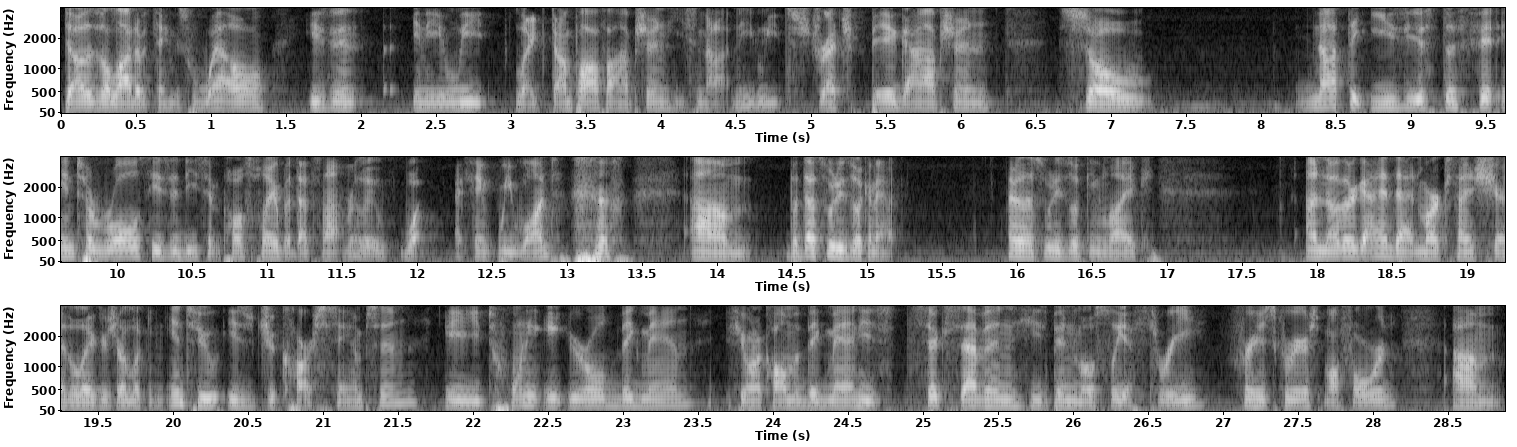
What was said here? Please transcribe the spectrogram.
does a lot of things well, isn't an elite like dump off option. He's not an elite stretch big option. So, not the easiest to fit into roles. He's a decent post player, but that's not really what I think we want. um, but that's what he's looking at. Or that's what he's looking like. Another guy that Marc Stein shared the Lakers are looking into is JaKarr Sampson, a 28 year old big man. If you want to call him a big man, he's six seven. He's been mostly a three for his career, small forward. Um,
